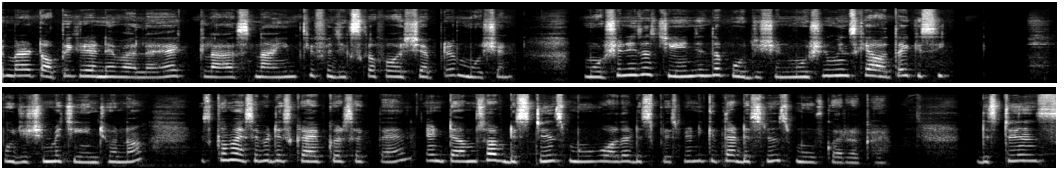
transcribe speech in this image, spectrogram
हमारा टॉपिक रहने वाला है क्लास नाइन्थ की फिजिक्स का first chapter motion motion is a change in the position motion means क्या होता है? किसी पोजीशन में चेंज होना। इसको हम ऐसे भी डिस्क्राइब कर सकते हैं। In terms of distance move और द डिस्प्लेसमेंट कितना डिस्टेंस मूव कर रखा है। डिस्टेंस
